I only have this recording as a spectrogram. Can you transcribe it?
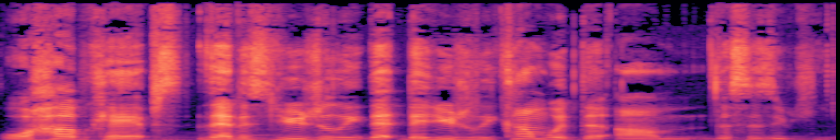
or hubcaps that is usually that they usually come with the um the Suzuki.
